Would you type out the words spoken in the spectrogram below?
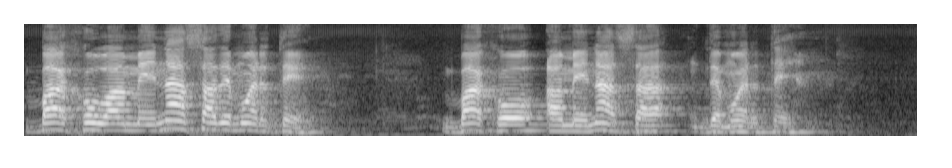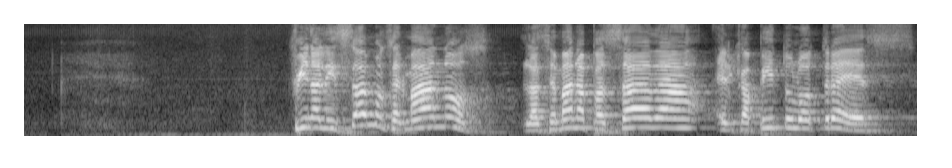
bajo amenaza de muerte. Bajo amenaza de muerte. Finalizamos, hermanos, la semana pasada el capítulo 3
